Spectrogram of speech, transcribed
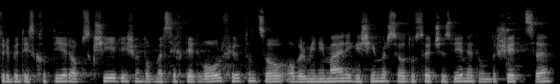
darüber diskutieren, ob es gescheit ist und ob man sich dort wohlfühlt und so. Aber meine Meinung ist immer so, du solltest es wie nicht unterschätzen.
